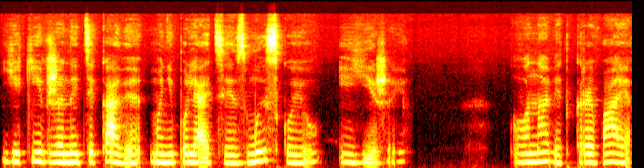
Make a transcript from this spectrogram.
якій вже не цікаві маніпуляції з мискою і їжею. Вона відкриває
